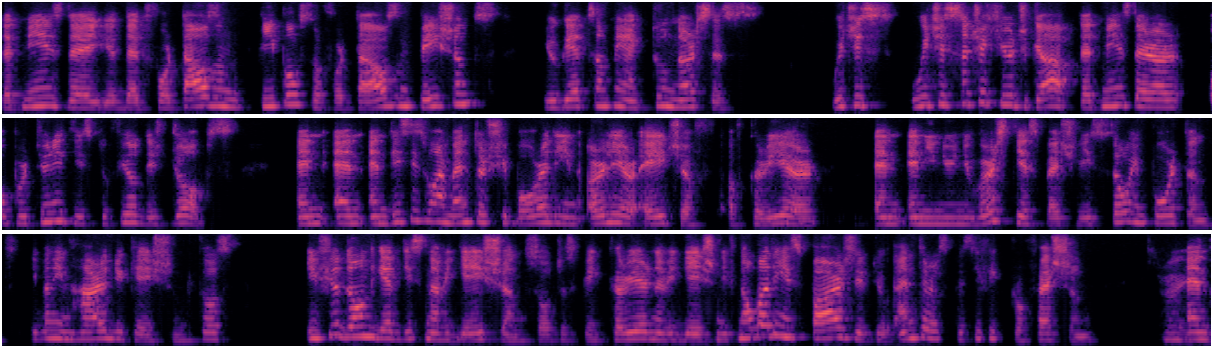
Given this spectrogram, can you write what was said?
that means that that for 1000 people so for 1000 patients you get something like two nurses which is which is such a huge gap that means there are opportunities to fill these jobs and and and this is why mentorship already in earlier age of, of career mm-hmm. and and in university especially is so important even in higher education because if you don't get this navigation, so to speak, career navigation, if nobody inspires you to enter a specific profession right. and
